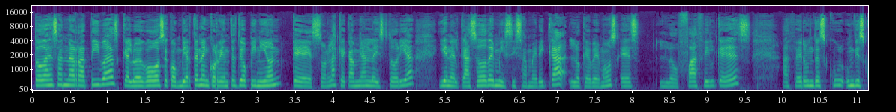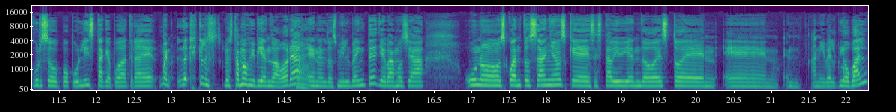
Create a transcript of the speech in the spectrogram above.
todas esas narrativas que luego se convierten en corrientes de opinión que son las que cambian la historia. Y en el caso de Mrs. América, lo que vemos es lo fácil que es hacer un, un discurso populista que pueda traer... Bueno, lo, es que lo estamos viviendo ahora, en el 2020, llevamos ya unos cuantos años que se está viviendo esto en, a nivel global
